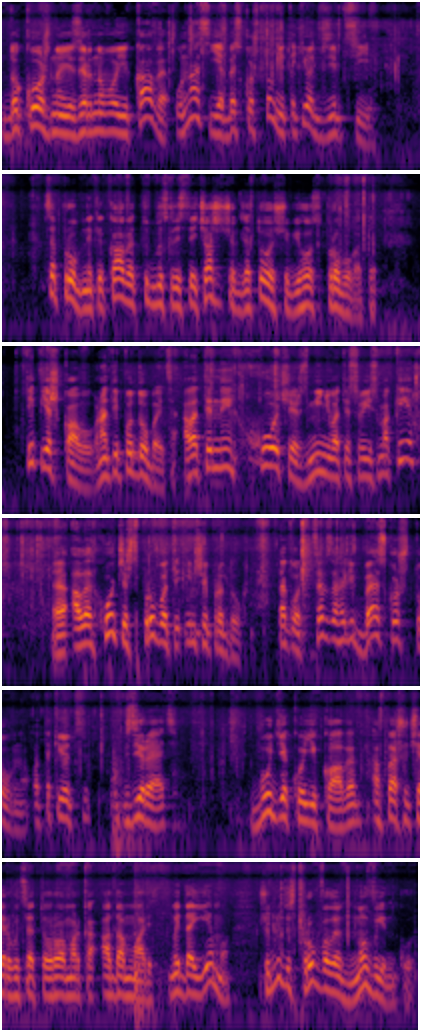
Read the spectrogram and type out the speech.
до кожної зернової кави у нас є безкоштовні такі от взірці. Це пробники кави, тут близько 10 чашечок для того, щоб його спробувати. Ти п'єш каву, вона тобі подобається, але ти не хочеш змінювати свої смаки, е, але хочеш спробувати інший продукт. Так от, це взагалі безкоштовно. От такий от взірець будь-якої кави, а в першу чергу це торгова марка Адамаріс, ми даємо, щоб люди спробували новинку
